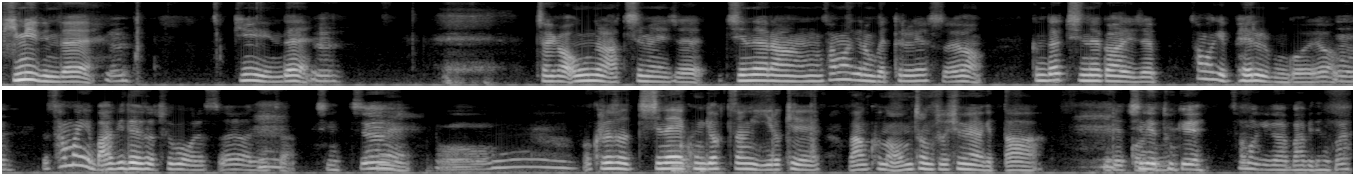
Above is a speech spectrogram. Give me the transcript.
비밀인데 응. 비밀인데 응. 제가 오늘 아침에 이제 진해랑 사막이랑 배틀을 했어요. 근데 진해가 이제 사막이 배를 본 거예요. 응. 사막이 마비돼서 죽어버렸어요, 진짜. 진짜? 네. 어. 어, 그래서 진해 공격성이 이렇게 많고는 엄청 조심해야겠다. 이랬거든요. 진해 두개 사마귀가 마비된 거야?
